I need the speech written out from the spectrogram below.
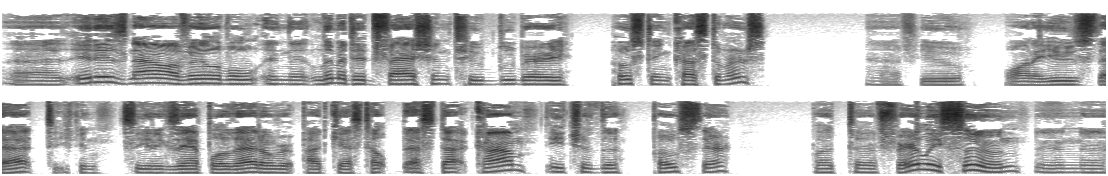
Uh, it is now available in the limited fashion to Blubrry hosting customers. Uh, if you want to use that, you can see an example of that over at podcasthelpdesk.com, each of the posts there. But uh, fairly soon, and uh,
